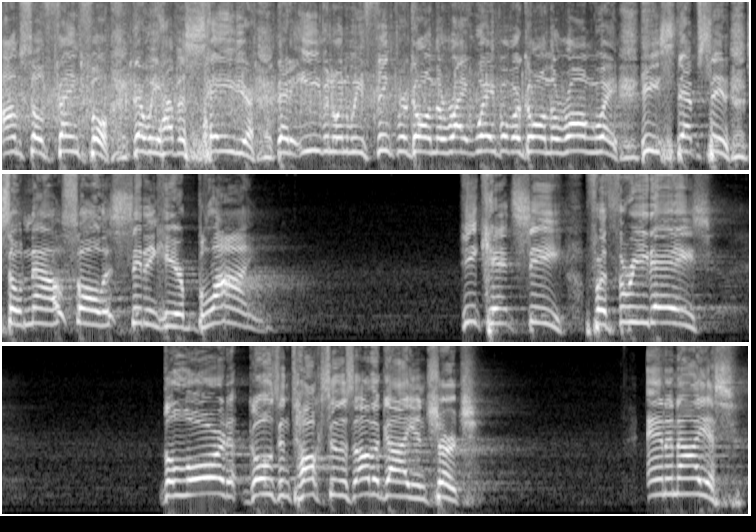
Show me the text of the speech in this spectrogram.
I'm so thankful that we have a Savior that even when we think we're going the right way, but we're going the wrong way, He steps in. So now Saul is sitting here blind. He can't see for three days. The Lord goes and talks to this other guy in church, Ananias.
